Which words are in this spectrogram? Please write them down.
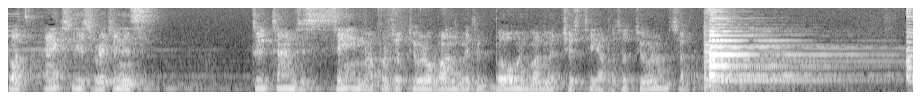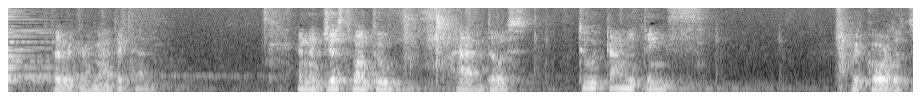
What actually is written is two times the same appoggiatura, one with a bow and one with just the appoggiatura. So it's very dramatic then. And I just want to have those two tiny things recorded.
